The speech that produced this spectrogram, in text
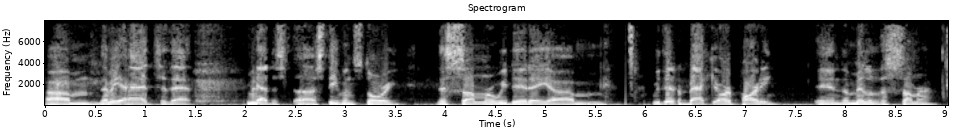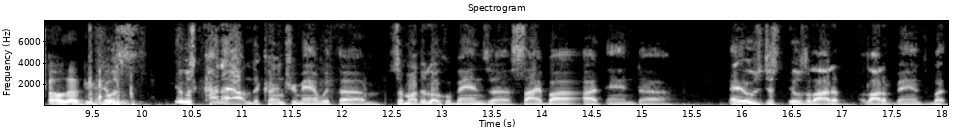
Um, let me add to that. Let me add to uh, Steven's story. This summer we did a um, we did a backyard party in the middle of the summer. Oh, that'd be It fun. was it was kind of out in the country, man, with um, some other local bands, uh, Cybot, and uh, it was just it was a lot of a lot of bands. But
